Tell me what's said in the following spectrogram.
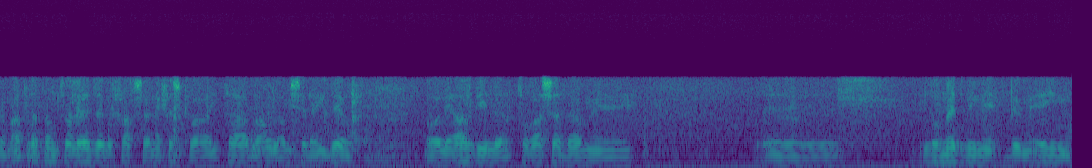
גם אפלטון תולה את זה בכך שהנפש כבר הייתה בעולם של האידאות, או להבדיל התורה שאדם אה, אה, לומד במעי אמו.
